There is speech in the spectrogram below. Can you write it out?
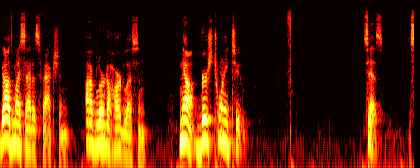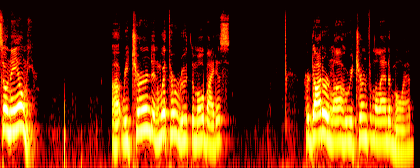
God's my satisfaction. I've learned a hard lesson. Now, verse 22 says, So Naomi uh, returned, and with her Ruth the Moabitess, her daughter in law, who returned from the land of Moab,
